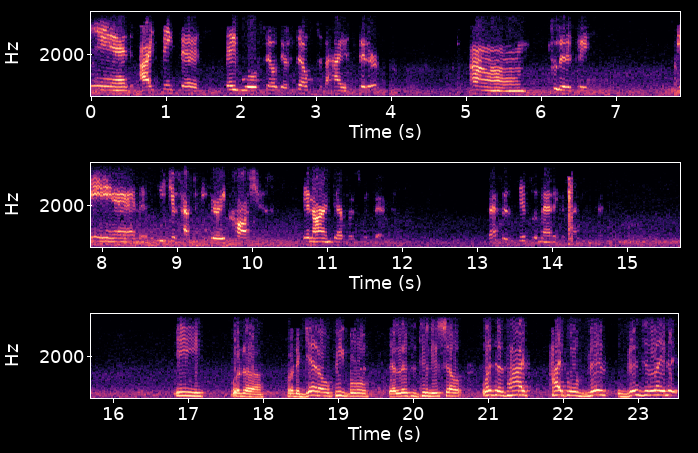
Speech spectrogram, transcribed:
and I think that they will sell themselves to the highest bidder um, politically, and we just have to be very cautious in our endeavors. That's as diplomatic as I can say. E for the for the ghetto people that listen to this show, what does hy- hypervigilated,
